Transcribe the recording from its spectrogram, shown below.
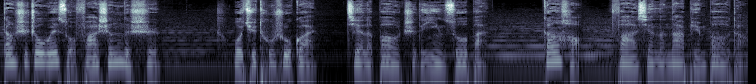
当时周围所发生的事。我去图书馆。”借了报纸的印缩版，刚好发现了那篇报道：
